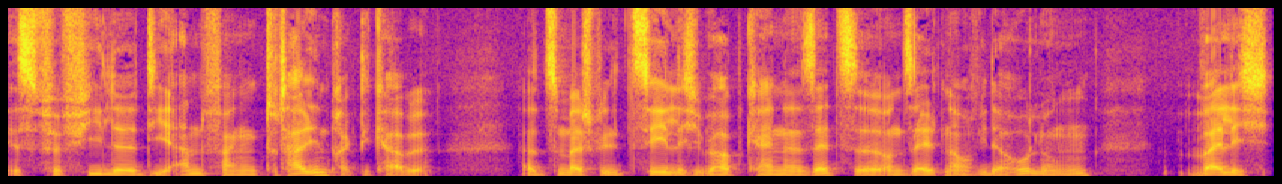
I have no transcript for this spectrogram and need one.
ist für viele, die anfangen, total impraktikabel. Also zum Beispiel zähle ich überhaupt keine Sätze und selten auch Wiederholungen, weil ich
